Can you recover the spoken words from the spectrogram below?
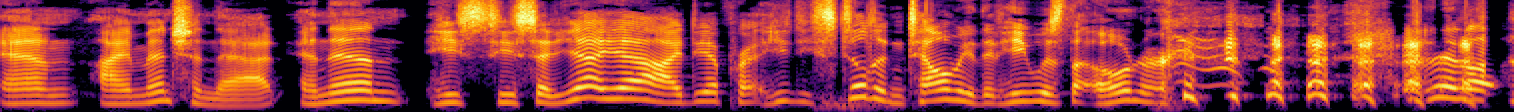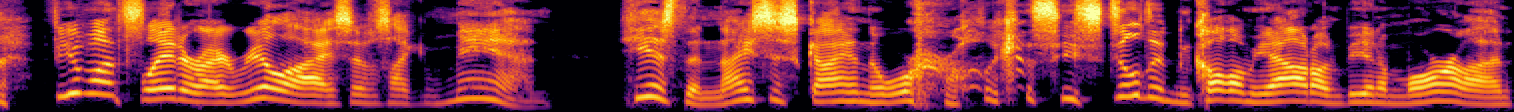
And I mentioned that, and then he he said, "Yeah, yeah, Idea Press." He, he still didn't tell me that he was the owner. and then a few months later, I realized I was like, "Man, he is the nicest guy in the world because he still didn't call me out on being a moron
